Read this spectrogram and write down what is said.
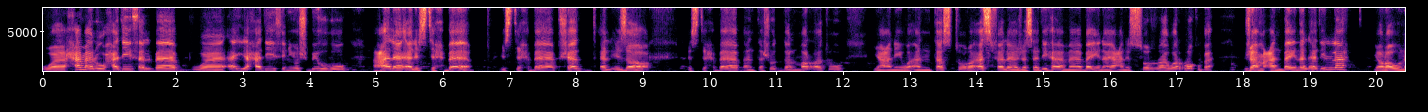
وحملوا حديث الباب وأي حديث يشبهه على الاستحباب. استحباب شد الإزار. استحباب أن تشد المرأة يعني وأن تستر أسفل جسدها ما بين يعني السرة والركبة. جمعا بين الأدلة يرون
